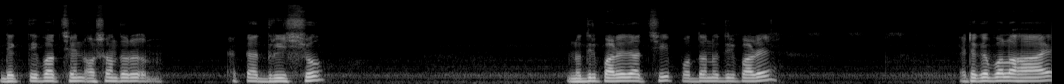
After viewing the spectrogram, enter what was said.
দেখতে পাচ্ছেন অসাধারণ একটা দৃশ্য। নদীর পাড়ে যাচ্ছি, পদ্মা নদীর পাড়ে। এটাকে বলা হয়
